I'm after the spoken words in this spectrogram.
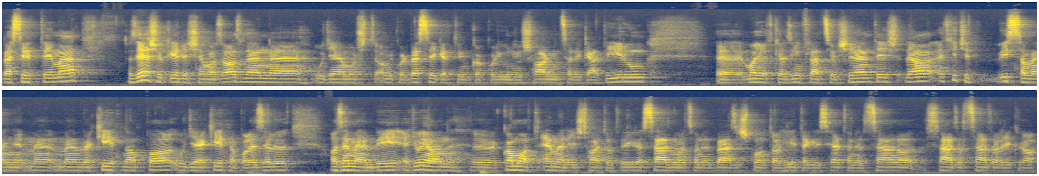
beszédtémát. Az első kérdésem az az lenne, ugye most, amikor beszélgetünk, akkor június 30-át írunk, ma jött ki az inflációs jelentés, de egy kicsit visszamenve két nappal, ugye két nappal ezelőtt az MNB egy olyan kamat emelést hajtott végre, 185 bázisponttal 7,75 század százalékra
